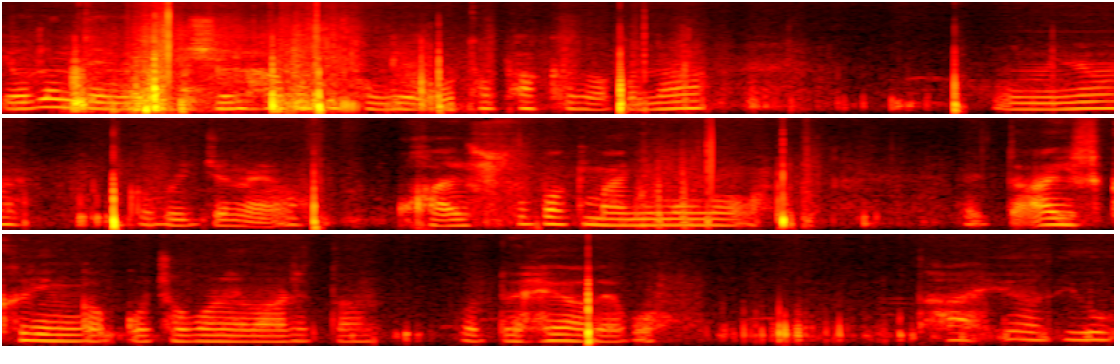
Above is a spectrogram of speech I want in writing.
여름 되면 제일 하고 싶은 게 워터파크 가거나 아니면은 그거 있잖아요. 과일 수박 많이 먹는 거. 일단 아이스크림 갖고 저번에 말했던 것도 해야 되고 다 해야 돼요.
